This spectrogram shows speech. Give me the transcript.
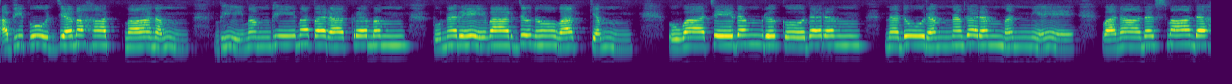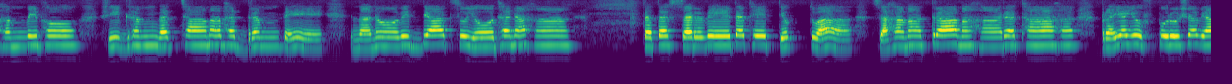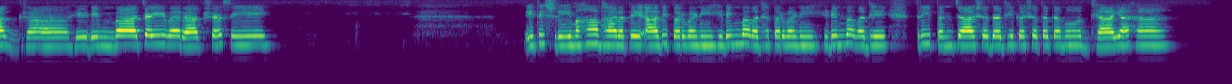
अभिपूज्य महात्मानं भीमं भीमपराक्रमं पुनरेवार्जुनो वाक्यम्। उवाचेदं वृकोदरं न दूरं नगरं मन्ये। वनादस्मादहं विभो शीघ्रं गच्छाम भद्रं ते। ननो विद्यात्सुयोधनः ततः सर्वे तथेत्युक्त्वा सहमात्रा महारथाः प्रययुः पुरुषव्याघ्रा हिडिम्बा चैव राक्षसी। इति श्रीमहाभारते आदिपर्वणि हिडिम्बवधपर्वणि हिडिम्बवधे त्रिपञ्चाशदधिकशततमोऽध्यायः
